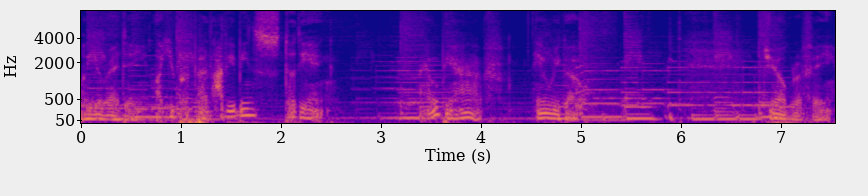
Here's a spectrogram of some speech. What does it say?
Are you ready? Are you prepared? Have you been studying? I hope you have. Here we go. Geography.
